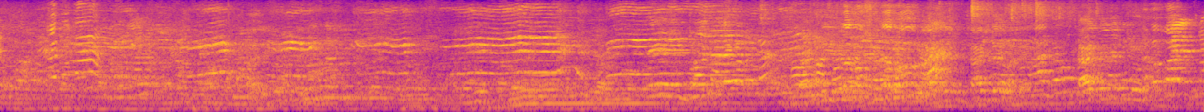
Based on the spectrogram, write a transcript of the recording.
সবাই আসবে কোথায় যা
